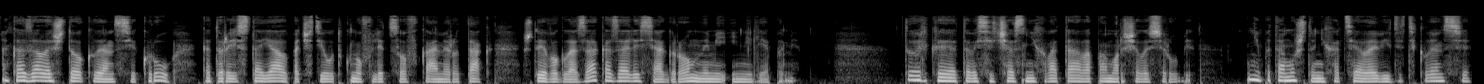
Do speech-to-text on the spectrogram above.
Оказалось, что Кленси Кру, который стоял, почти уткнув лицо в камеру так, что его глаза казались огромными и нелепыми. «Только этого сейчас не хватало», — поморщилась Руби. Не потому, что не хотела видеть Кленси,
